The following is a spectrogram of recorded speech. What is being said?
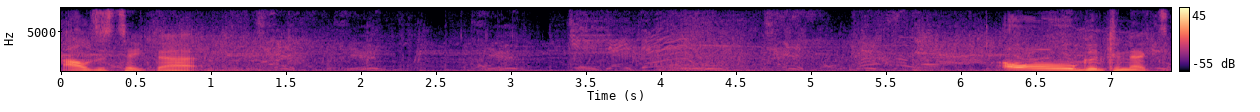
I'll just take that. Oh, good connect.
